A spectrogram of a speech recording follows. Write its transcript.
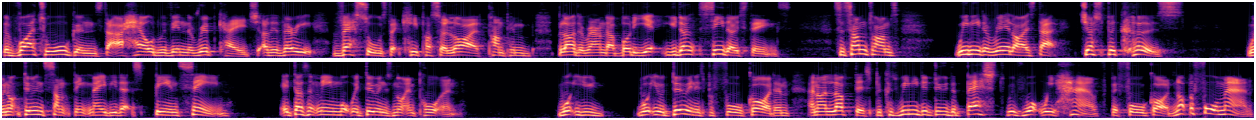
The vital organs that are held within the rib cage are the very vessels that keep us alive, pumping blood around our body. Yet you don't see those things. So sometimes we need to realize that just because we're not doing something maybe that's being seen, it doesn't mean what we're doing is not important. What you what you're doing is before God. And, and I love this because we need to do the best with what we have before God, not before man.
